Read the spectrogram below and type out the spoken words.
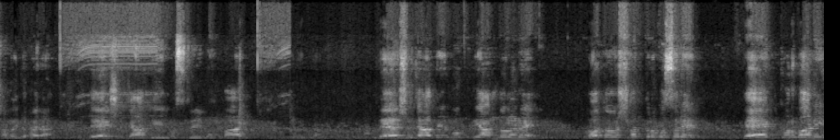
সময় হয় না দেশ, জাতি, মুসলিম, উম্মাদ, দেশ জাতির মুক্তি আন্দোলনে গত সতেরো বছরের এক কোরবানি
